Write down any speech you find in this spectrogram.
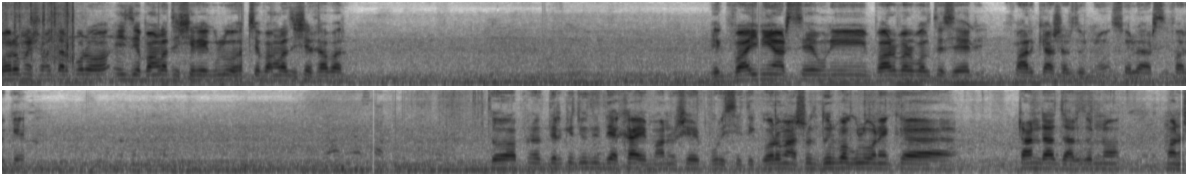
গরমের সময় তারপরও এই যে বাংলাদেশের এগুলো হচ্ছে বাংলাদেশের খাবার। এক ভাই নিয়ে আসছে, উনি বারবার বলতেছে পার্কে আসার জন্য, চলে আসছি পার্কে। তো আপনাদেরকে যদি দেখায় মানুষের পরিস্থিতি, গরমে আসলে দুর্বাগুলো অনেক ঠান্ডা, যার জন্য মানুষ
